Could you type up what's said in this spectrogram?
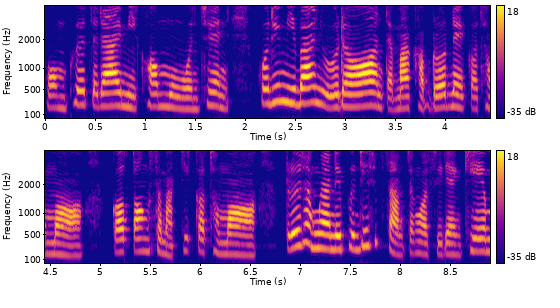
คมเพื่อจะได้มีข้อมูล เช่น คนที่มีบ้านอยู่อุดรแต่มาขับรถในกทม ก็ต้องสมัครที่กทม หรือทำงานในพื้นที่ 13 จังหวัดสีแดงเข้ม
